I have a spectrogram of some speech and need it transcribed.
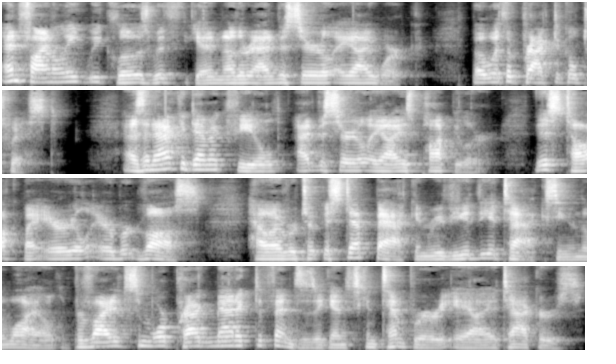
And finally, we close with yet another adversarial AI work, but with a practical twist. As an academic field, adversarial AI is popular. This talk by Ariel Herbert Voss, however, took a step back and reviewed the attack seen in the wild and provided some more pragmatic defenses against contemporary AI attackers.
